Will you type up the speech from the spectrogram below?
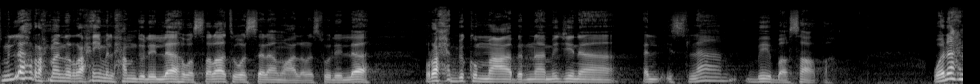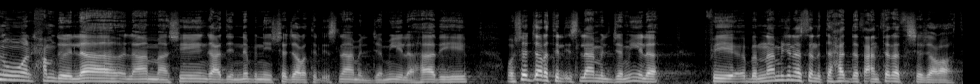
بسم الله الرحمن الرحيم الحمد لله والصلاة والسلام على رسول الله أرحب بكم مع برنامجنا الإسلام ببساطة ونحن الحمد لله الآن ماشيين قاعدين نبني شجرة الإسلام الجميلة هذه وشجرة الإسلام الجميلة في برنامجنا سنتحدث عن ثلاث شجرات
